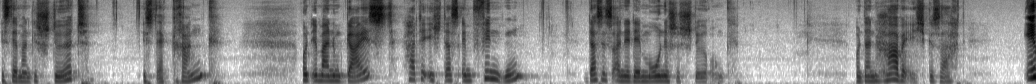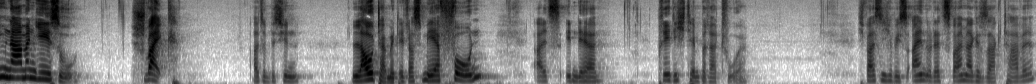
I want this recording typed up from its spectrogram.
ist der Mann gestört? Ist er krank? Und in meinem Geist hatte ich das Empfinden, das ist eine dämonische Störung. Und dann habe ich gesagt, im Namen Jesu, schweig. Also ein bisschen lauter mit etwas mehr Phon als in der Predigtemperatur. Ich weiß nicht, ob ich es ein oder zweimal gesagt habe.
